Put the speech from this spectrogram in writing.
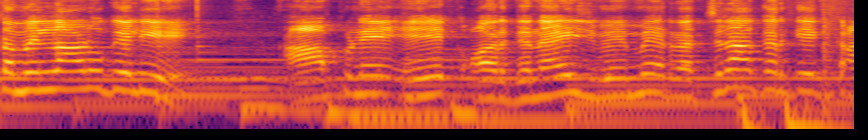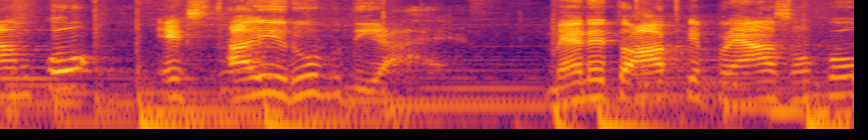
तमिलनाडु के लिए आपने एक ऑर्गेनाइज वे में रचना करके काम को एक स्थायी रूप दिया है मैंने तो आपके प्रयासों को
